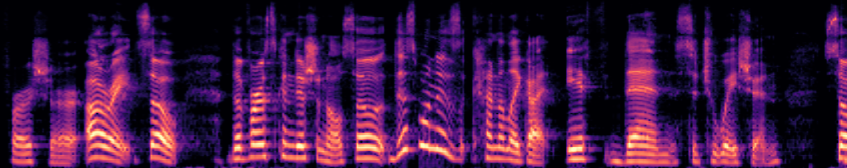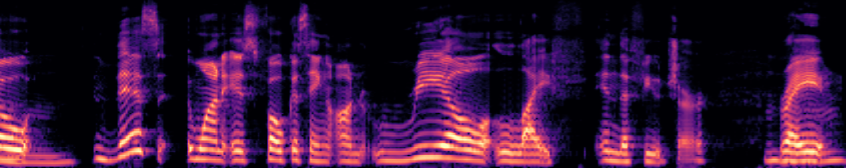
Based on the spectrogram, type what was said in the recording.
For sure. All right. So the first conditional. So this one is kind of like a if then situation. So Mm. this one is focusing on real life in the future. Right? Mhm.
